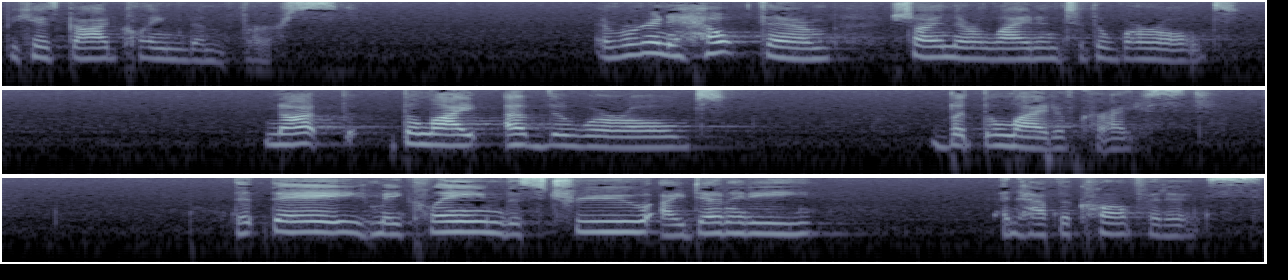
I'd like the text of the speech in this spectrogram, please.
because God claimed them first. And we're going to help them shine their light into the world. Not the light of the world, but the light of Christ. That they may claim this true identity and have the confidence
